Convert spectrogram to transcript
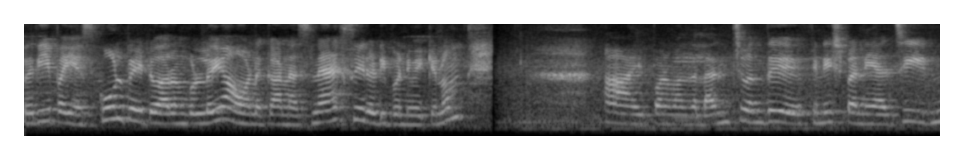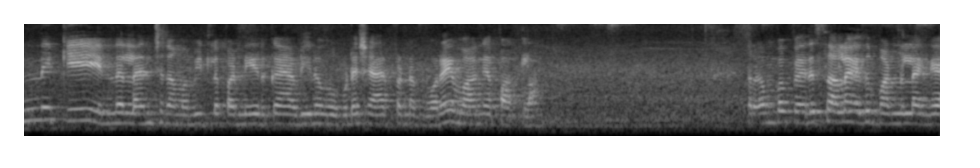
பெரிய பையன் ஸ்கூல் போயிட்டு வரங்குள்ளேயும் அவனுக்கான ஸ்நாக்ஸையும் ரெடி பண்ணி வைக்கணும். இப்போ நம்ம அந்த லஞ்ச் வந்து ஃபினிஷ் பண்ணியாச்சு. இன்றைக்கி என்ன லஞ்ச் நம்ம வீட்டில் பண்ணியிருக்கேன் அப்படின்னு உங்கள் கூட ஷேர் பண்ண போகிறேன் வாங்க பார்க்கலாம் ரொம்ப பெருசாலாம் எதுவும் பண்ணலைங்க.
